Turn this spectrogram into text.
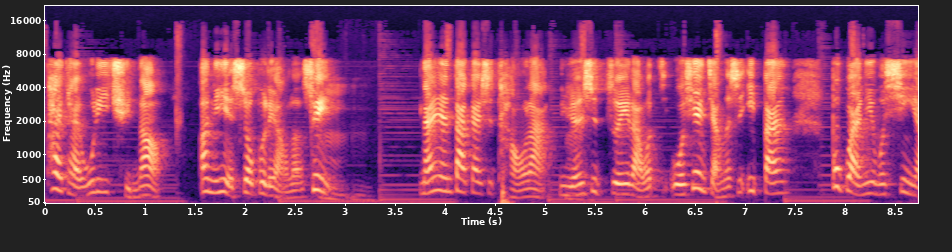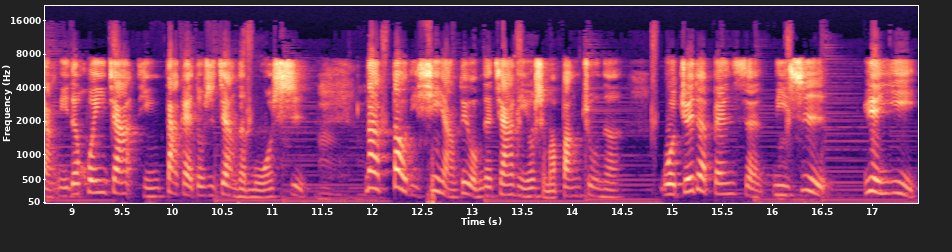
太太无理取闹啊，你也受不了了，所以。男人大概是逃啦，女人是追啦。我我现在讲的是一般，不管你有没有信仰，你的婚姻家庭大概都是这样的模式。嗯，那到底信仰对我们的家庭有什么帮助呢？我觉得 Benson，你是愿意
